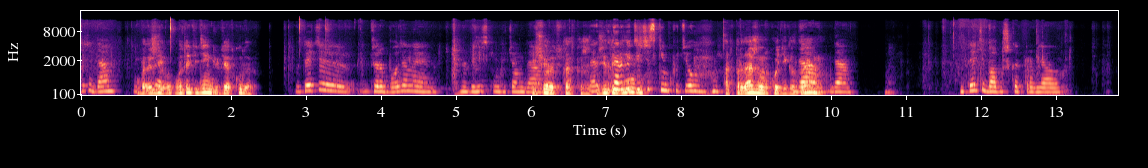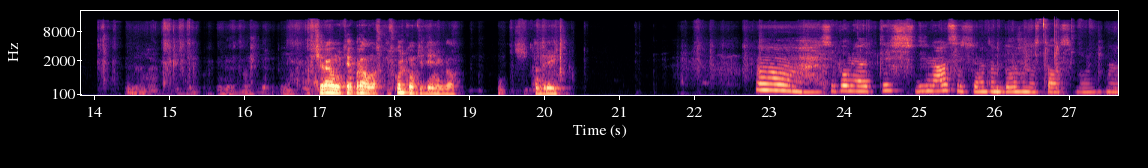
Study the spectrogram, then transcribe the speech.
эти, да. Подожди, вот вот эти деньги у тебя откуда? Вот эти заработанные наркотическим путем, да. Еще раз сюда скажи. Деньги наркотическим путем. от продажи наркотиков, Да, правильно? да. Вот эти бабушка отправляла. Вчера он у тебя брал, сколько он тебе денег дал? Андрей. А, Если помню, тысяч двенадцать он там должен остался. был, знаю.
